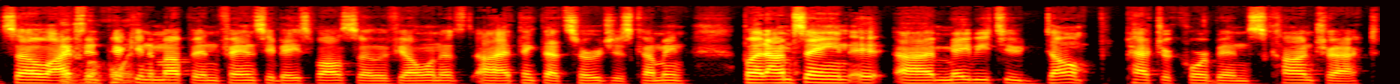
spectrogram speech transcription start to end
So Excellent I've been picking point. him up in fantasy baseball. So if y'all want to, uh, I think that surge is coming. But I'm saying it, uh, maybe to dump Patrick Corbin's contract.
